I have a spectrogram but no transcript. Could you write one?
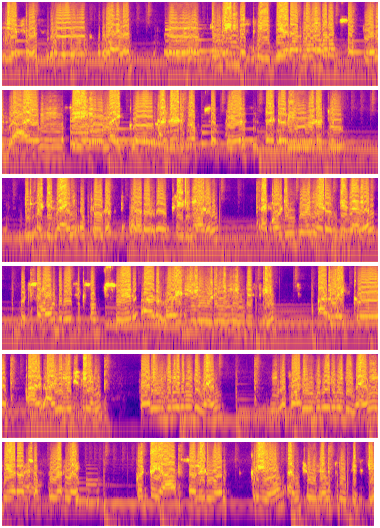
Yes, yes. Uh, not? Uh, in the industry, there are number of softwares. I am saying like uh, hundreds of softwares that are used to de- design a product or a 3D model according to a need of designer. But some of the basic software are widely used in industry. Are like uh, I, I will explain. For engineering design, for engineering design, there are software like CATIA, SolidWorks, Creo, and Fusion 360.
